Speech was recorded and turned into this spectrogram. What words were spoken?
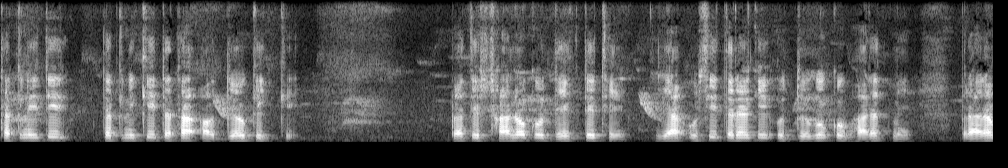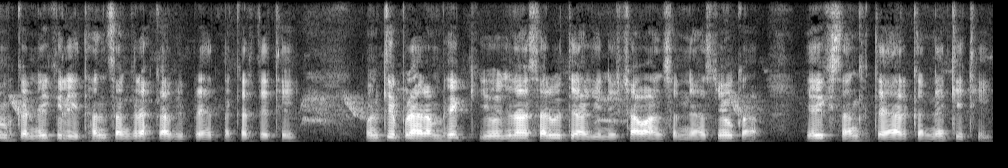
तकनीकी तकनीकी तथा औद्योगिक प्रतिष्ठानों को देखते थे या उसी तरह के उद्योगों को भारत में प्रारंभ करने के लिए धन संग्रह का भी प्रयत्न करते थे। उनकी प्रारंभिक योजना सर्वत्यागी निष्ठावान सन्यासियों का एक संघ तैयार करने की थी,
